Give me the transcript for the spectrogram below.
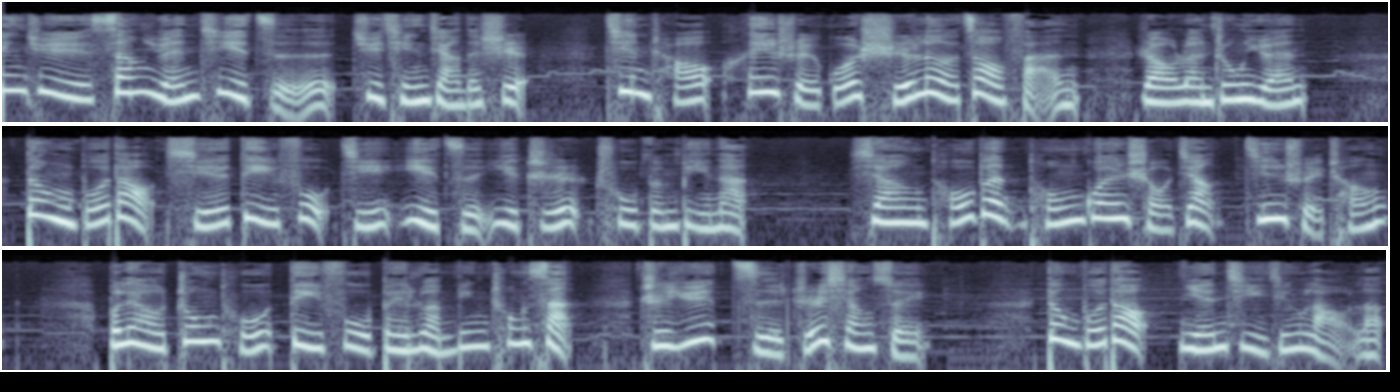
京剧《桑园祭子》剧情讲的是晋朝黑水国石勒造反，扰乱中原，邓伯道携弟父及一子一侄出奔避难，想投奔潼关守将金水城，不料中途弟父被乱兵冲散，只余子侄相随。邓伯道年纪已经老了，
